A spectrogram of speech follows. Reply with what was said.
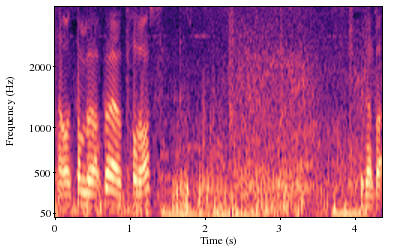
Ça ressemble un peu à Provence. C'est sympa.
